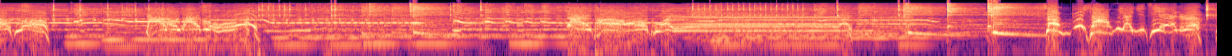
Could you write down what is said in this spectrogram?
老四家老大住在逃脱上至下我要以见之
